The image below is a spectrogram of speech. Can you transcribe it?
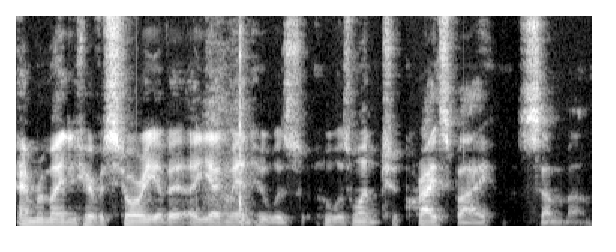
I'm reminded here of a story of a, a young man who was who was won to Christ by some um,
